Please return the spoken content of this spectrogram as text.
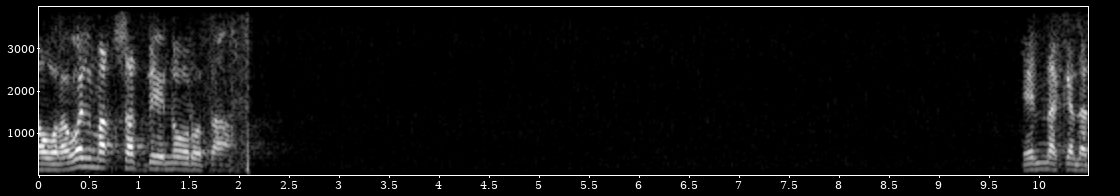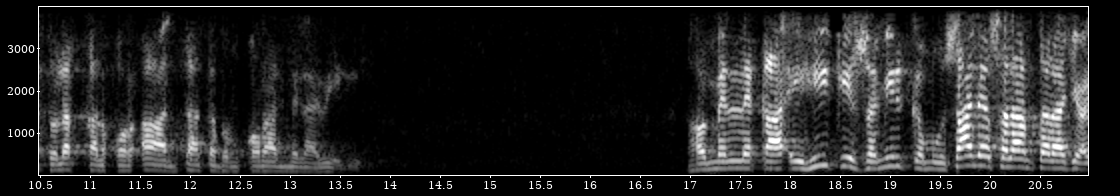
اورول مقصد دے نورو تا۔ انك لتلقى القرآن تاتب القرآن ملاويگي اور من لقائه کی ضمیر کا موسیٰ علیہ السلام تراجع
